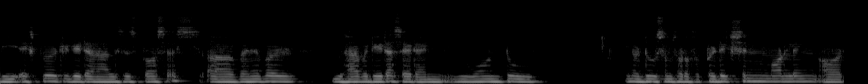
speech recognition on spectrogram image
the exploratory data analysis process uh, whenever you have a data set and you want to you know do some sort of a prediction modeling or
